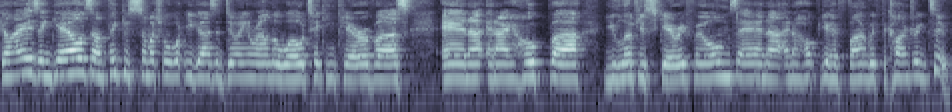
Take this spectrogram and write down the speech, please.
Guys and gals, um, thank you so much for what you guys are doing around the world, taking care of us, and uh, and I hope uh, you love your scary films, and uh, and I hope you have fun with The Conjuring too.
